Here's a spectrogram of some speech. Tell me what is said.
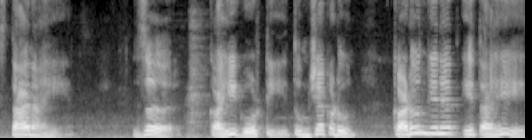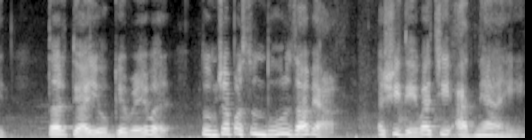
स्थान आहे. जर काही गोष्टी तुमच्याकडून काढून घेण्यात येत आहेत तर त्या योग्य वेळेवर तुमच्यापासून दूर जाव्या अशी देवाची आज्ञा आहे.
